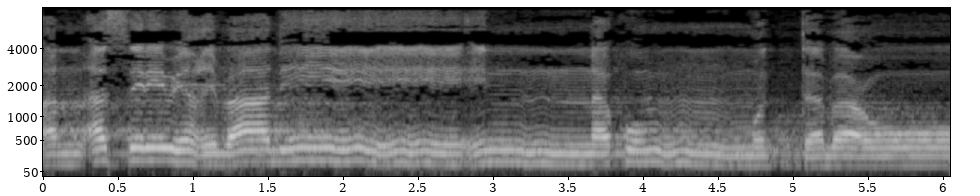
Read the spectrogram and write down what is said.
أن أسر بعبادي إنكم متبعون.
